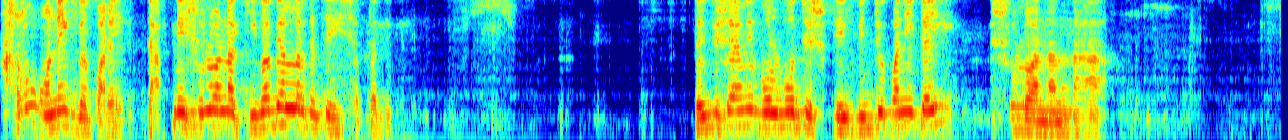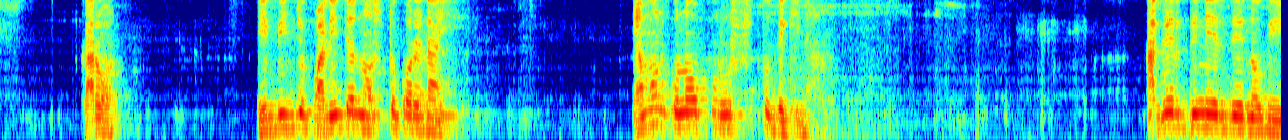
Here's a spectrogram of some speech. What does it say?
আরও অনেক ব্যাপারে আপনি ষোলো না কীভাবে আল্লাহর কাছে হিসাবটা দিবেন? তো এই বিষয়ে আমি বলব যে এই বীর্য পানিটাই ষোলো আনার না। কারণ এই বীর্য পানিটা নষ্ট করে নাই। এমন কোন পুরুষ তো দেখি না। আগের দিনের যে নবী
